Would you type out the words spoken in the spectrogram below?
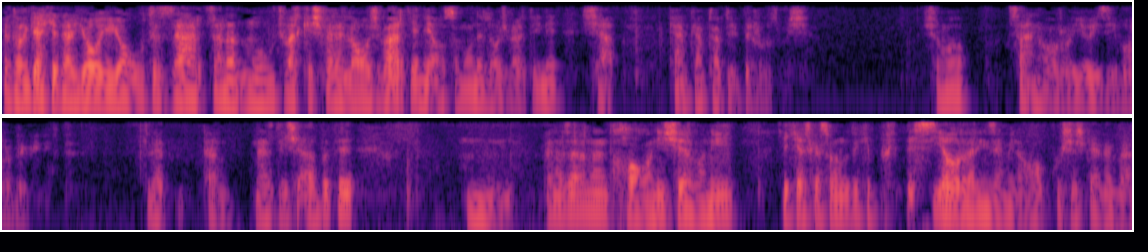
بدانگه که دریای یاقوت زرد زند موج ور کشور لاجورد یعنی آسمان لاجوردین شب. کم کم تبدیل به روز میشه. شما صحنه آرایی های زیبا رو ببینید. که در, در نزدیک البته به نظر من خاقانی شروانی یکی از کسانی بوده که بسیار در این زمینه ها کوشش کرده و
